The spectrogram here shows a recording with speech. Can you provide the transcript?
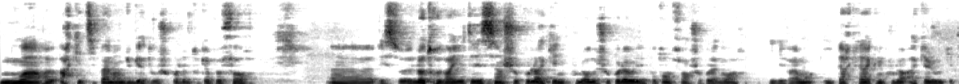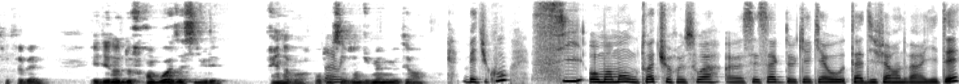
noir euh, archétypal, hein, du gâteau au chocolat, un truc un peu fort. Euh, et l'autre variété, c'est un chocolat qui a une couleur de chocolat au lait, pourtant on le fait en chocolat noir. Il est vraiment hyper clair avec une couleur acajou qui est très très belle, et des notes de framboise acidulée. Rien à voir, pourtant ah ça vient du même terrain. Mais du coup, si au moment où toi tu reçois euh, ces sacs de cacao, tu as différentes variétés,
